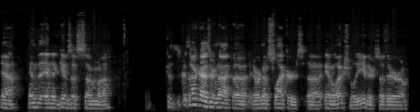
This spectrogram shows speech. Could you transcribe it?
Yeah, and and it gives us some because because our guys are not uh, are no slackers uh, intellectually either, so they're um,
